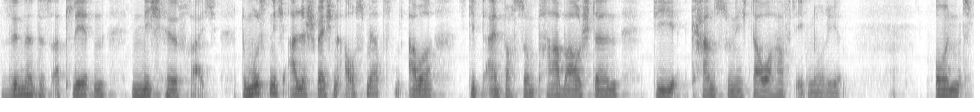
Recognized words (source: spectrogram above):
Sinne des Athleten nicht hilfreich. Du musst nicht alle Schwächen ausmerzen, aber es gibt einfach so ein paar Baustellen, die kannst du nicht dauerhaft ignorieren. Und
